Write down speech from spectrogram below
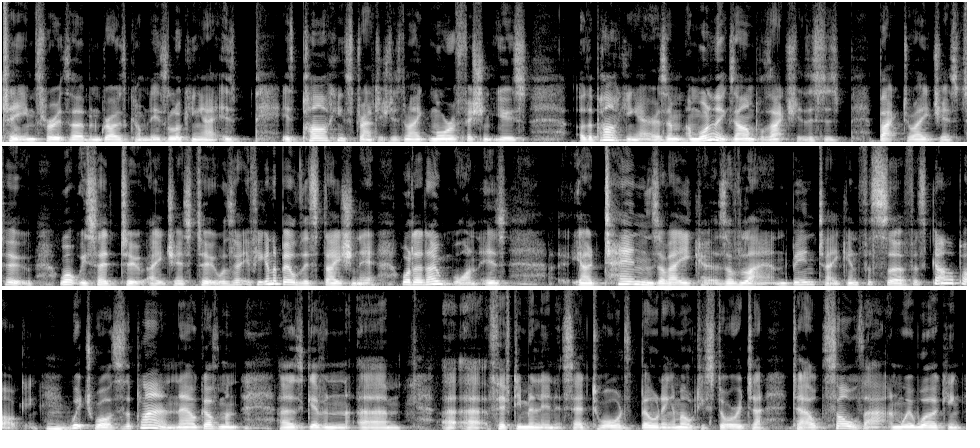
team, through its urban growth company, is looking at is is parking strategies to make more efficient use of the parking areas. And, and one of the examples, actually, this is back to HS2. What we said to HS2 was that if you're going to build this station here, what I don't want is you know tens of acres of land being taken for surface car parking, which was the plan. Now government has given um, uh, uh, 50 million, it said, towards building a multi-storey to to help solve that, and we're working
